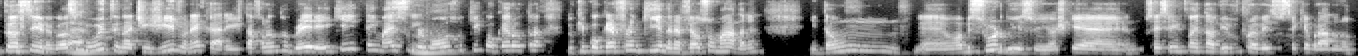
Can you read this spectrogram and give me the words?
Então, assim, negócio É. muito inatingível, né, cara? A gente tá falando do Brady aí que tem mais Sim. Super Bowls do que qualquer outra, do que qualquer franquia da NFL somada, né? Então, é um absurdo isso. E acho que é. Não sei se a gente vai estar vivo para ver isso ser quebrado ou não.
